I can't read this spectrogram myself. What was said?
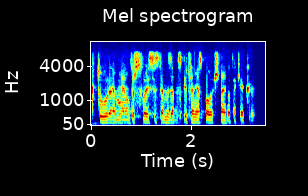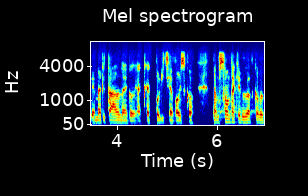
które mają też swoje systemy zabezpieczenia społecznego, tak jak emerytalnego, jak, jak policja, wojsko. Tam są takie dodatkowe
